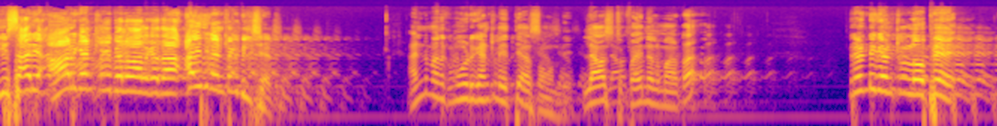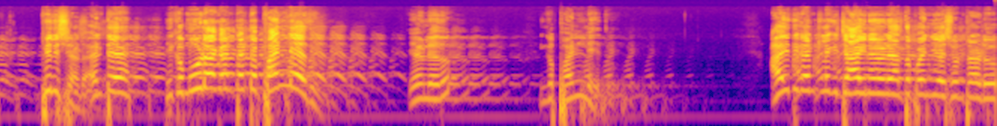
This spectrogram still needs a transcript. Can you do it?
ఈసారి ఆరు గంటలకు పిలవాలి కదా ఐదు గంటలకు పిలిచాడు. అంటే మనకు మూడు గంటల వ్యత్యాసం ఉంది. లాస్ట్ ఫైనల్ మాట. రెండు గంటల లోపే పిలిచాడు. అంటే ఇక మూడో గంట అంటే పని లేదు. ఏం లేదు? ఇంకా పని లేదు. ఐదు గంటలకి జాయిన్ అయ్యాడు ఎంత పని చేసి ఉంటాడు?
